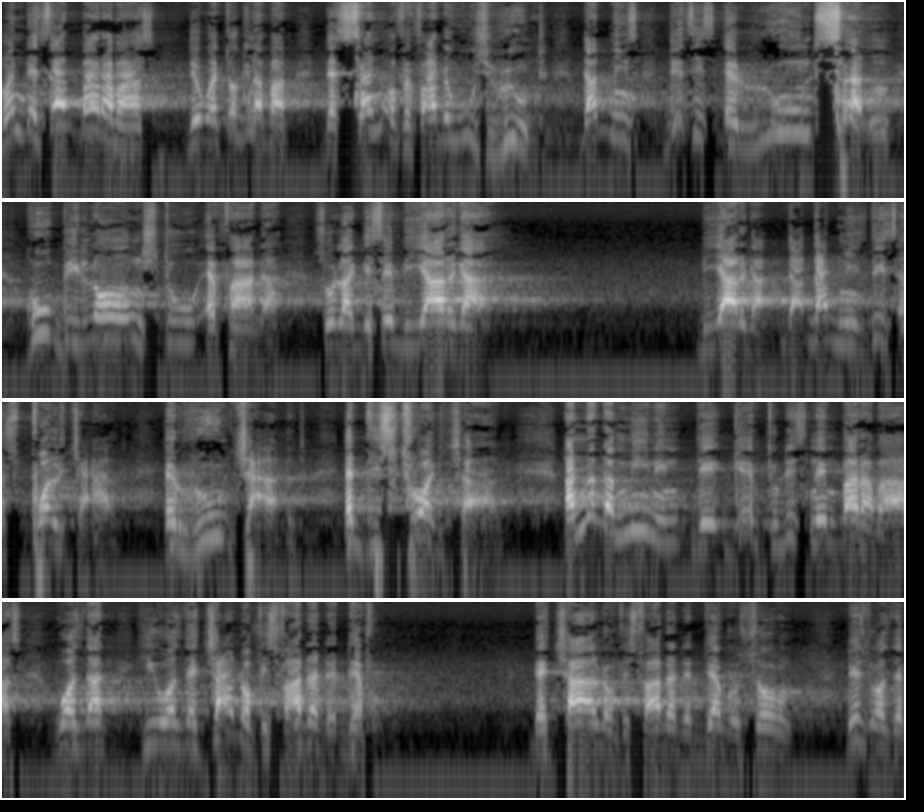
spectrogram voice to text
when they said Barabbas, they were talking about the son of a father who's ruined. That means this is a ruined son who belongs to a father. So, like they say, Biarga. Biarga. That, that means this is a spoiled child, a ruined child, a destroyed child. Another meaning they gave to this name Barabbas was that he was the child of his father, the devil. The child of his father, the devil. So, this was the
